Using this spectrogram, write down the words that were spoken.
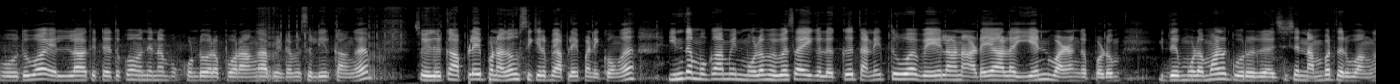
பொதுவாக எல்லா திட்டத்துக்கும் வந்து என்ன கொண்டு வர போகிறாங்க அப்படின்ற மாதிரி சொல்லியிருக்காங்க. ஸோ இதற்கு அப்ளை பண்ணாதான் சீக்கிரம் போய் அப்ளை பண்ணிக்கோங்க. இந்த முகாமின் மூலம் விவசாயிகளுக்கு தனித்துவ வேளாண் அடையாள எண் வழங்கப்படும். இது மூலமாக ஒரு ரெஜிஸ்டர் நம்பர் தருவாங்க.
